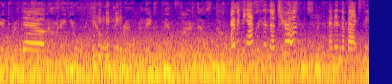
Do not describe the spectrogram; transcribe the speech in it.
get grilled. The, um, Nominate your hero of the grill, and they could win five thousand dollars. everything else is in the trunk and in the back seat.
